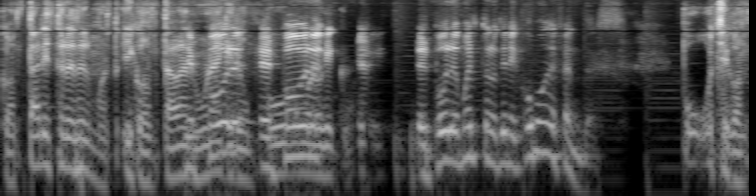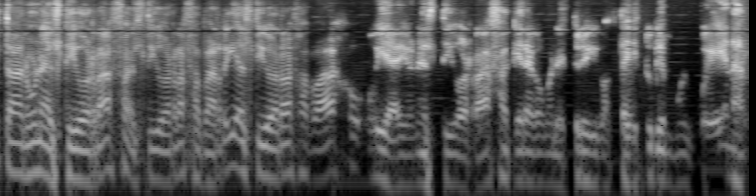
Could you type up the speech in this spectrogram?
contar historias del muerto. Y contaban El una pobre, que era el, un pobre, poco... el- el pobre muerto no tiene cómo defenderse. Puche, contaban una del tío Rafa, el tío Rafa para arriba, el tío Rafa para abajo. Oye, hay una del tío Rafa que era como la historia que contáis tú, que es muy buena.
